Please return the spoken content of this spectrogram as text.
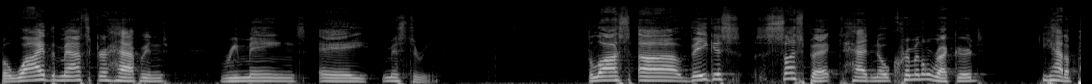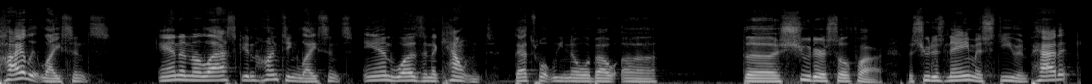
But why the massacre happened remains a mystery. The Las uh, Vegas suspect had no criminal record. He had a pilot license and an Alaskan hunting license and was an accountant. That's what we know about uh, the shooter so far. The shooter's name is Stephen Paddock.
